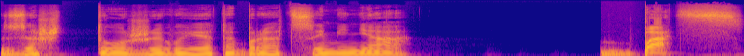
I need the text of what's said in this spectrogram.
«За что же вы это, братцы, меня?» Бац!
